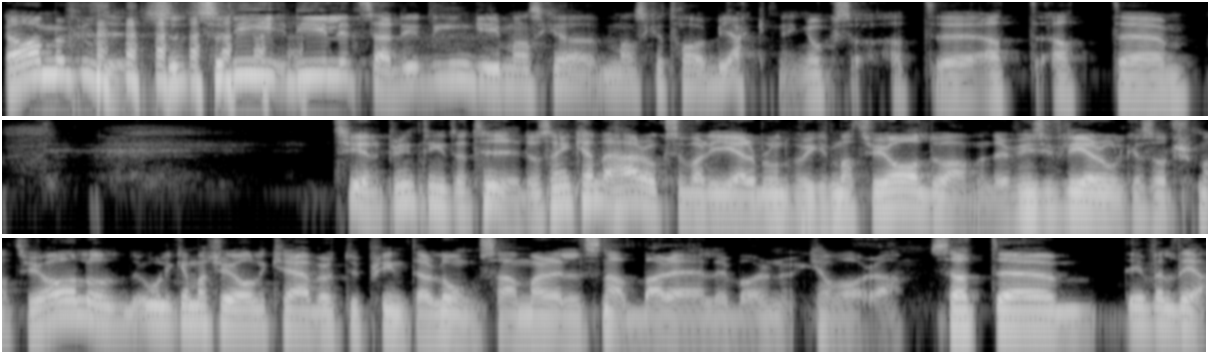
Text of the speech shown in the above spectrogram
ja, men precis. Så, så det, är- det är lite så här, det, det är en grej man ska, man ska ta i beaktning också. Att, eh, att, att eh, 3D-printing tar tid. Och sen kan det här också variera beroende på vilket material du använder. Det finns ju flera olika sorters material och olika material kräver att du printar långsammare eller snabbare eller vad det nu kan vara. Så att eh, det är väl det.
